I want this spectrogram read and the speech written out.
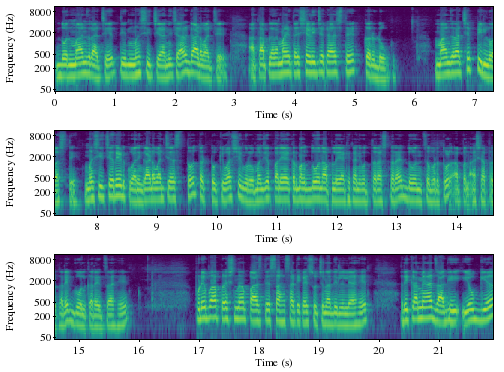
दोन मांजराचे तीन म्हशीचे आणि चार गाढवाचे. आता आपल्याला माहीत आहे शेळीचे काय असते? करडू. मांजराचे पिल्लू असते. म्हशीचे रेडकू आणि गाढवाचे असतो तट्टू किंवा शिंगरू. म्हणजे पर्याय क्रमांक दोन आपलं या ठिकाणी उत्तर असणार आहे. दोनचं वर्तुळ आपण अशा प्रकारे गोल करायचं आहे. पुढे पहा प्रश्न पाच ते सहासाठी काही सूचना दिलेल्या आहेत. रिकाम्या जागी योग्य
